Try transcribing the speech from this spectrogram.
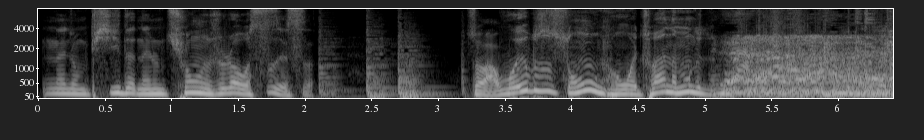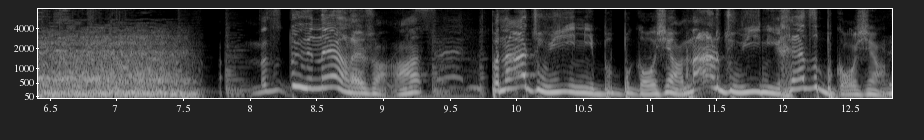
那种皮的那种裙子，说让我试一试，是吧？我又不是孙悟空，我穿那么个。那是对于那样来说啊，不拿主意你不不高兴，拿了主意你还是不高兴。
